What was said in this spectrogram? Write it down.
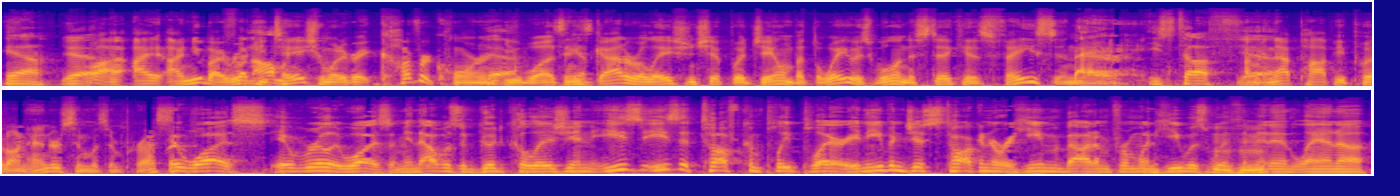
Yeah, yeah. Well, I, I knew by Phenomenal. reputation what a great cover corner yeah. he was, and yep. he's got a relationship with Jalen. But the way he was willing to stick his face in there, he's tough. Yeah. I mean, that pop he put on Henderson was impressive. It was. It really was. I mean, that was a good collision. He's he's a tough, complete player, and even just talking to Raheem about him from when he was with mm-hmm. him in Atlanta.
